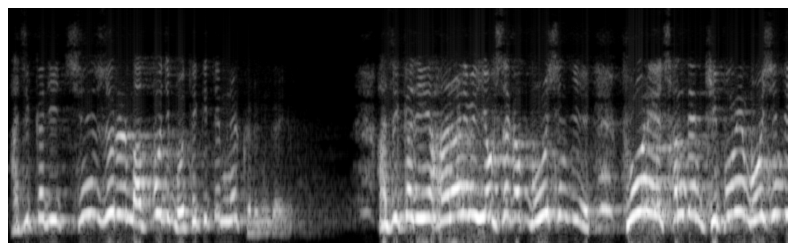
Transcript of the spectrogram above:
아직까지 진수를 맛보지 못했기 때문에 그런 거예요. 아직까지 하나님의 역사가 무엇인지, 구원의 참된 기쁨이 무엇인지,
